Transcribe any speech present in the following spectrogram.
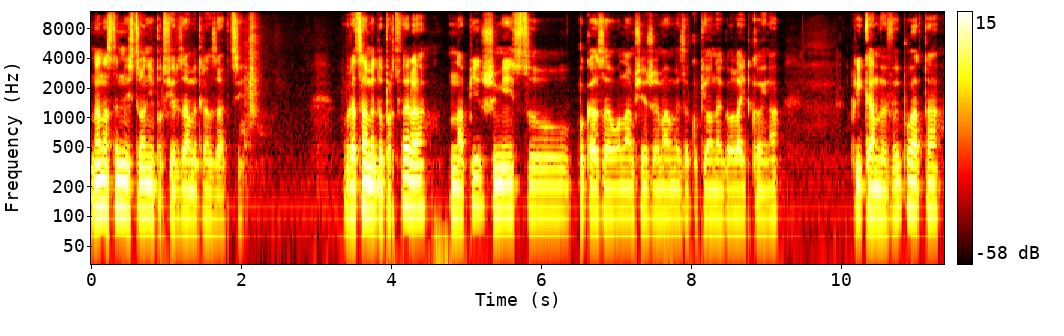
Na następnej stronie potwierdzamy transakcję. Wracamy do portfela. Na pierwszym miejscu pokazało nam się, że mamy zakupionego Litecoina. Klikamy wypłata.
